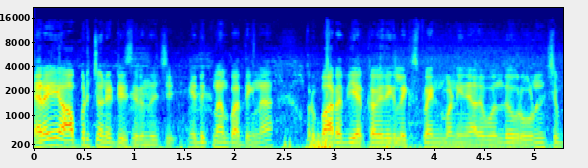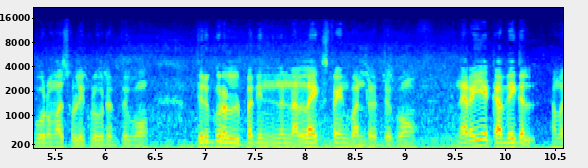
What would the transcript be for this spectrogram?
நிறைய ஆப்பர்ச்சுனிட்டிஸ் இருந்துச்சு. எதுக்குன்னா பார்த்தீங்கன்னா ஒரு பாரதியார் கவிதைகளை எக்ஸ்பிளைன் பண்ணி அதை வந்து ஒரு உணர்ச்சி பூர்வமாக சொல்லிக் கொடுக்குறதுக்கும் திருக்குறள் பற்றி இன்னும் நல்லா எக்ஸ்பிளைன் பண்ணுறதுக்கும் நிறைய கதைகள் நம்ம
